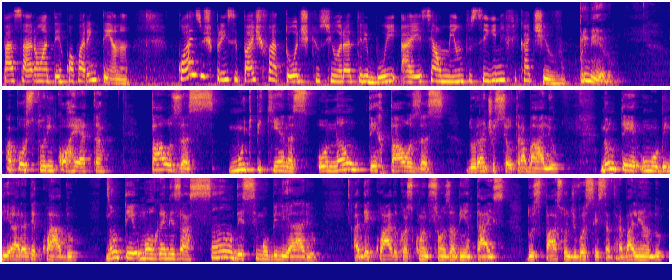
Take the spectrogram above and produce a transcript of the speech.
passaram a ter com a quarentena. Quais os principais fatores que o senhor atribui a esse aumento significativo? Primeiro, a postura incorreta, pausas muito pequenas ou não ter pausas durante o seu trabalho, não ter um mobiliário adequado, não ter uma organização desse mobiliário adequado com as condições ambientais do espaço onde você está trabalhando.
